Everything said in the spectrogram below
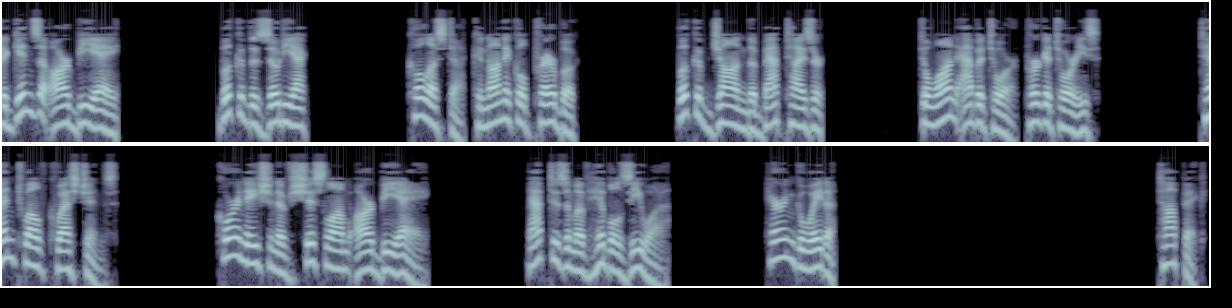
The Ginza RBA Book of the Zodiac. Kolusta, canonical prayer book Book of John the Baptizer. Diwan Abatur, Purgatories. 1012 Questions. Coronation of Shislam RBA Baptism of Hibil Ziwa Haran Gawaita. Topic.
